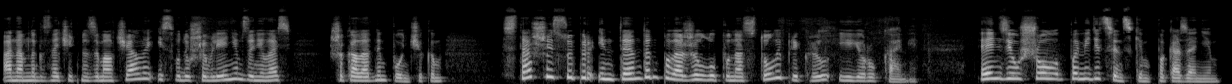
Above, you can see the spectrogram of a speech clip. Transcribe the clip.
Она многозначительно замолчала и с воодушевлением занялась шоколадным пончиком. Старший суперинтендант положил лупу на стол и прикрыл ее руками. Энди ушел по медицинским показаниям.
